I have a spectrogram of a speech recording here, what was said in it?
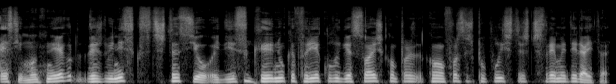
É assim, Montenegro, desde o início, que se distanciou e disse que nunca faria coligações com, com forças populistas de extrema-direita.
